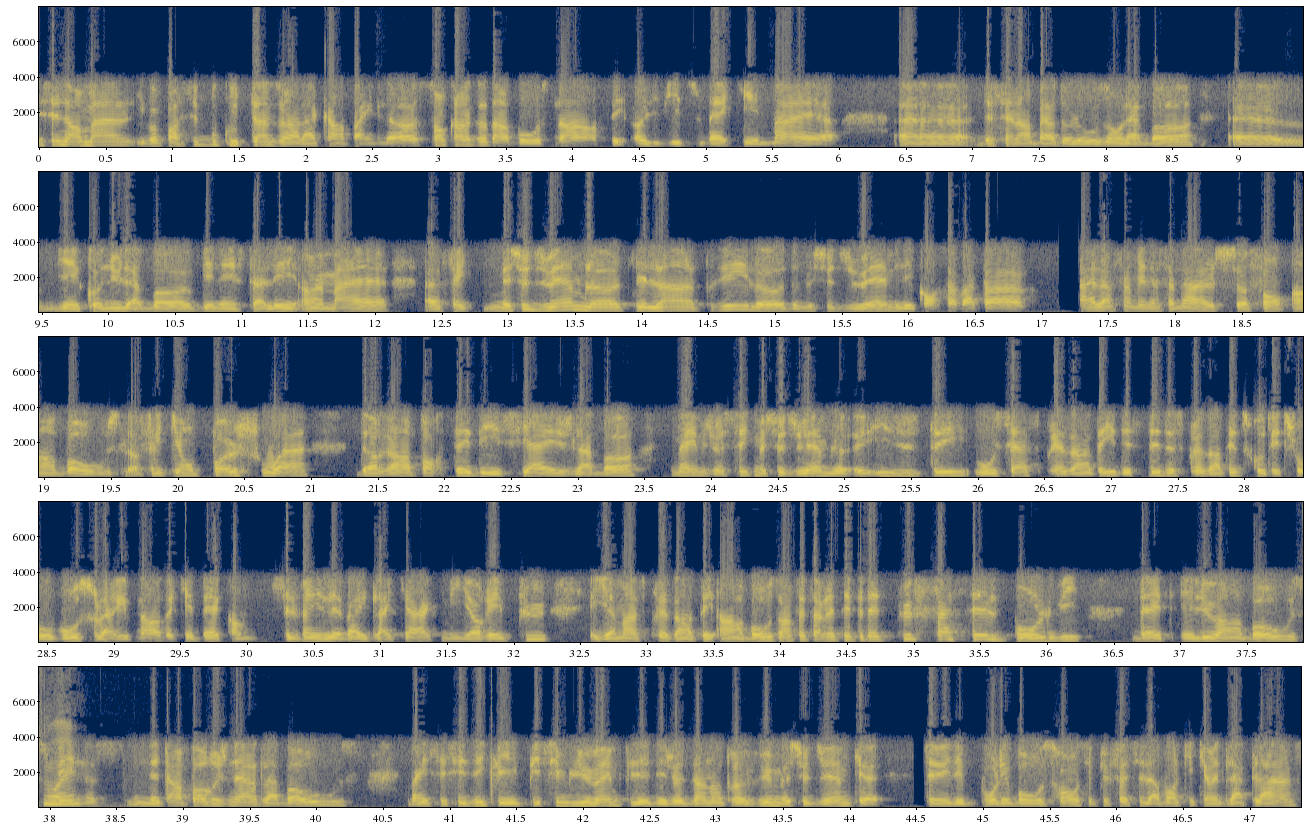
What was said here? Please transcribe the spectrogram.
c'est normal, il va passer beaucoup de temps durant la campagne. là. Son candidat dans Beauce-Nord, c'est Olivier Dumais, qui est maire euh, de Saint-Lambert de Lauzon là-bas, euh, bien connu là-bas, bien installé, un maire. Euh, fait que M. Duhem, là, l'entrée là, de M. Duhem et les conservateurs à l'Assemblée nationale se font en Beauce. Là. Fait qu'ils n'ont pas le choix de remporter des sièges là-bas. Même, je sais que M. Duhem a hésité aussi à se présenter. Il a décidé de se présenter du côté de Chauveau, sur la rive nord de Québec, comme Sylvain Lévesque de la CAQ, mais il aurait pu également se présenter en Beauce. En fait, ça aurait été peut-être plus facile pour lui d'être élu en Beauce, mais n'étant pas originaire de la Beauce, ben, c'est dit que les, puis c'est lui-même qui l'a déjà dit en entrevue, M. Duhem, que pour les Beaucerons, c'est plus facile d'avoir quelqu'un de la place.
